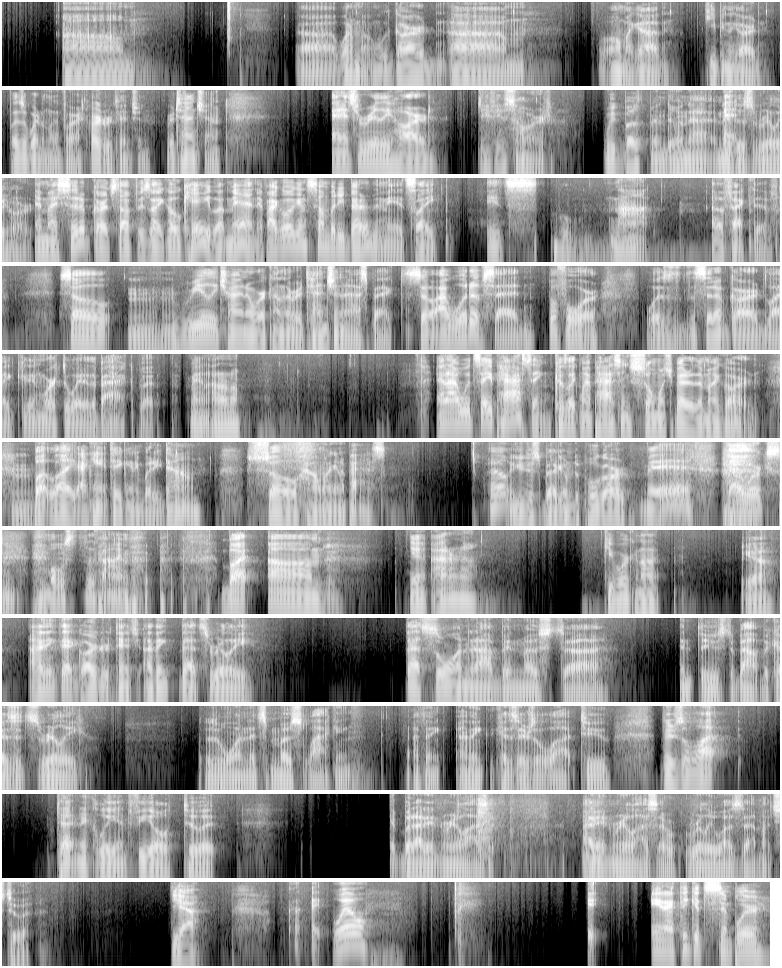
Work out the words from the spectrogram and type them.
Um, uh, what am I? Guard. Um, oh my god, keeping the guard. What's the word I'm looking for? Guard retention. retention. And it's really hard. It is hard. We've both been doing that, and it And- is really hard. And my sit up guard stuff is like okay, but man, if I go against somebody better than me, it's like it's not effective. So mm-hmm. really trying to work on the retention aspect. So I would have said before was the sit up guard like and worked the way to the back, but man, I don't know. And I would say passing because like my passing's so much better than my guard, but like I can't take anybody down. So how am I going to pass? Well, you just beg them to pull guard. Yeah, that works most of the time. But um, yeah, I don't know. Keep working on it. Yeah, I think that guard retention. I think that's really that's the one that I've been most uh, enthused about because it's really the one that's most lacking. I think. I think because there's a lot to there's a lot technically and feel to it, but I didn't realize it. I didn't realize there really was that much to it. Yeah. Uh, Well, it, and I think it's simpler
